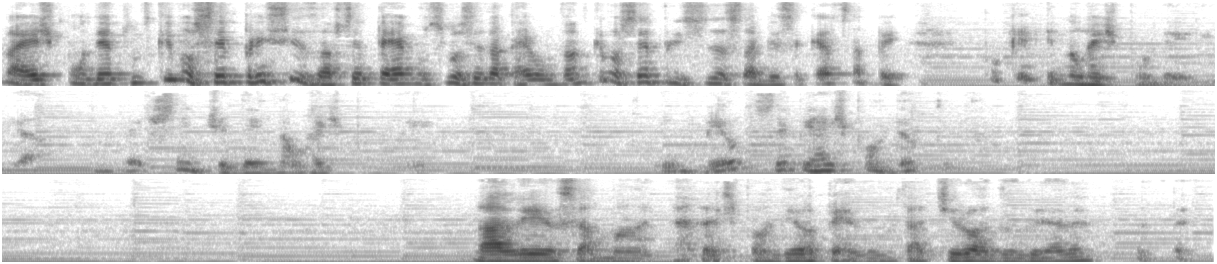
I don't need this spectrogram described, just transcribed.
vai responder tudo que você precisa. Você pergunta, se você está perguntando, o que você precisa saber, você quer saber. Por que, que não responderia? Não faz sentido ele não responder. O meu sempre respondeu tudo. Valeu, Samanta. Respondeu a pergunta, tirou a dúvida, né?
